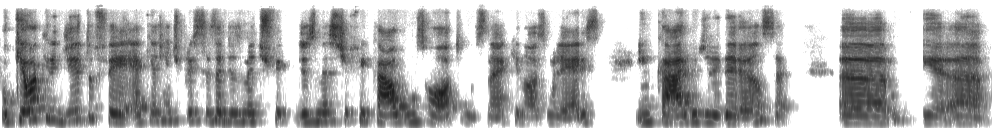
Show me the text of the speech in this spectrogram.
o que eu acredito, Fê, é que a gente precisa desmistificar alguns rótulos, né, que nós mulheres em cargo de liderança, uh, uh,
